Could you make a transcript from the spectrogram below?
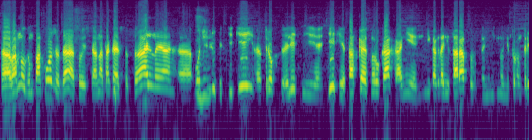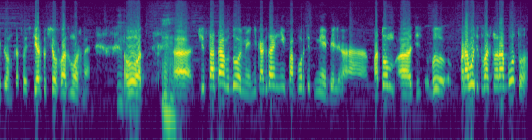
э, во многом похожа, да, то есть она такая социальная, э, очень Мгм. любит детей, трехлетние дети таскают на руках, они никогда не царапают, ну, не тронут ребенка, то есть терпят все возможное. Мгм. Вот. А, чистота в доме никогда не попортит мебель. Потом проводит вас на работу,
